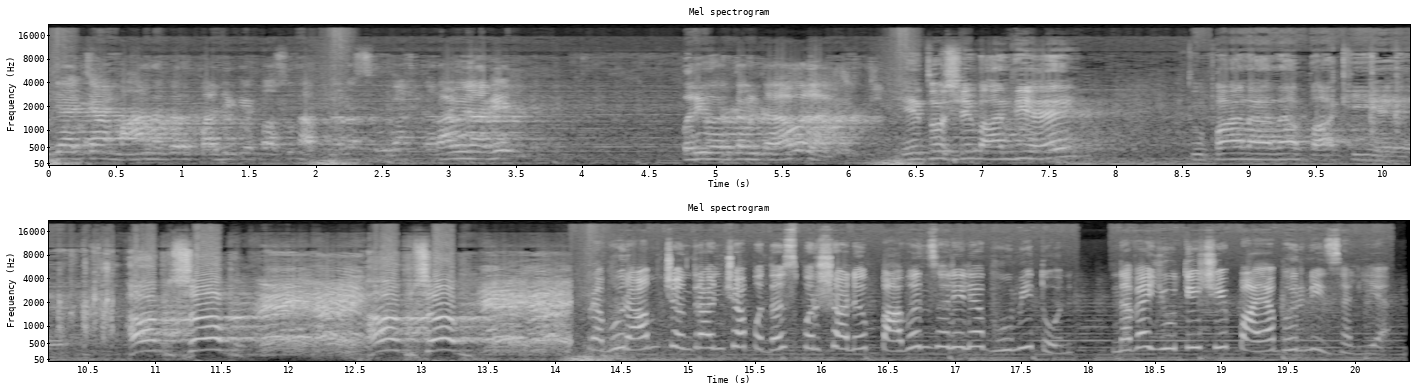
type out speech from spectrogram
उद्याच्या महानगरपालिकेपासून आपल्याला सुरुवात करावी लागेल. परिवर्तन करावं लागेल. ये तो शिव आंधी है तूफान आना बाकी है. हम सब हम सब. प्रभू रामचंद्रांच्या पदस्पर्शानं पावन झालेल्या भूमीतून नव्या युतीची पायाभरणी झाली आहे.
